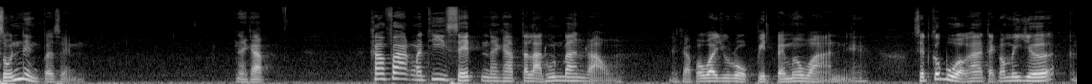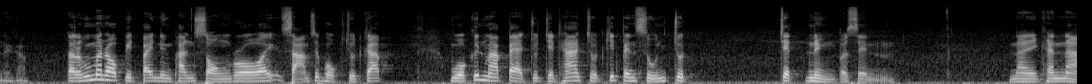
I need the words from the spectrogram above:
1.01%นะครับ ข้ามฟากมาที่เซ็ตนะครับ ตลาดหุ้นบ้านเรานะครับเพราะว่ายุโรปปิดไปเมื่อวานเนี่ยเซ็ตก็บวกฮะแต่ก็ไม่เยอะนะครับตลาดหุ้นบ้านเราปิดไป 1,236 จุดครับ บวกขึ้นมา 8.75 จุดคิดเป็น 0.71%ในขณะ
